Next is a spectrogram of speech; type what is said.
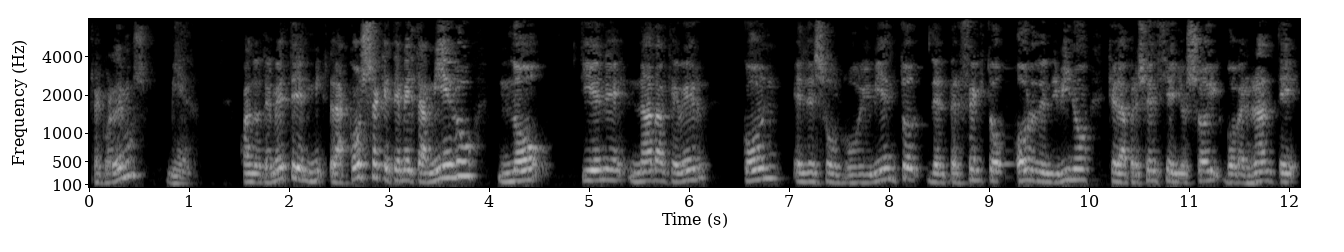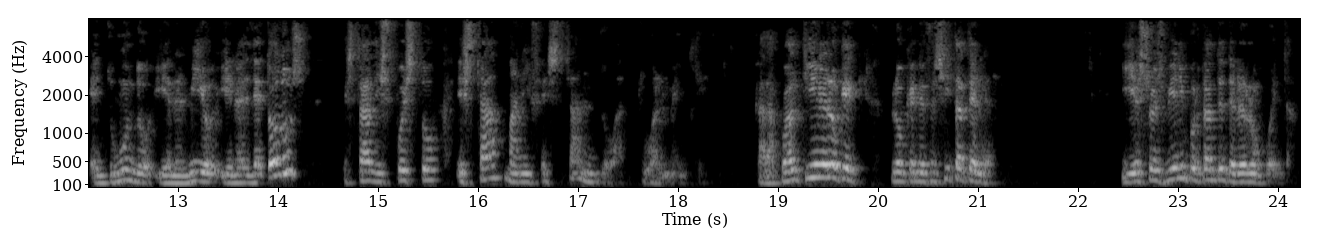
Recordemos, miedo. Cuando te mete la cosa que te meta miedo, no tiene nada que ver con el desenvolvimiento del perfecto orden divino que la presencia yo soy, gobernante en tu mundo y en el mío y en el de todos, está dispuesto, está manifestando actualmente. Cada cual tiene lo que, lo que necesita tener. Y eso es bien importante tenerlo en cuenta.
